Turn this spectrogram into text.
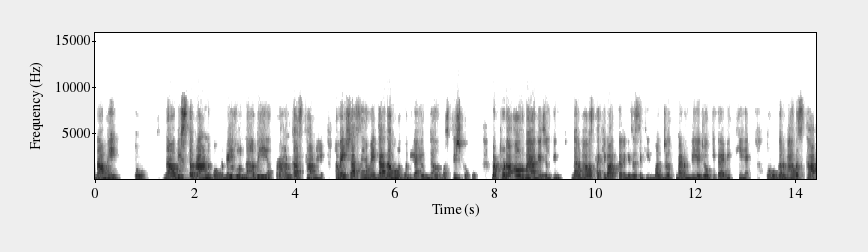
नाभि तो नाभि प्राण पवर बिल्कुल नाभि प्राण का स्थान है। हमेशा से हमें ज़्यादा महत्व दिया है हृदय और मस्तिष्क को। बट थोड़ा और मैं आगे चलती हूँ। गर्भावस्था की बात करेंगे जैसे कि बलजोत मैडम भी है जो की गायनिक की है तो गर्भावस्था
